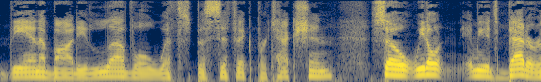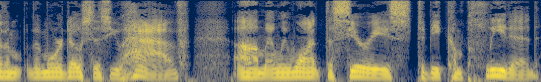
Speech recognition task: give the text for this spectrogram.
the antibody level with specific protection. So we don't, I mean, it's better the, the more doses you have, um, and we want the series to be completed.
